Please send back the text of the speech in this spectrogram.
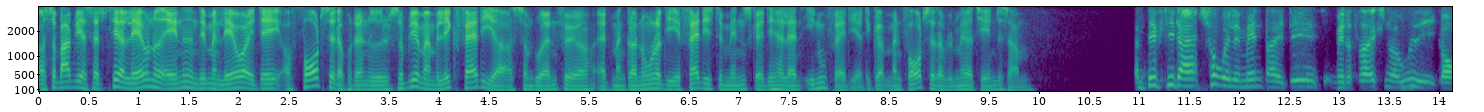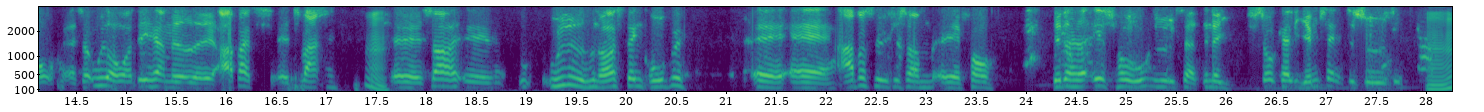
og så bare bliver sat til at lave noget andet end det, man laver i dag, og fortsætter på den ydelse, så bliver man vel ikke fattigere, som du anfører, at man gør nogle af de fattigste mennesker i det her land endnu fattigere. Det gør, man fortsætter vel med at tjene det samme. Jamen, det er fordi, der er to elementer i det, Mette Frederiksen var ude i i går. Altså, udover det her med øh, arbejdstvangen, Mm. øh, så øh, udvidede hun også den gruppe øh, af arbejdsløse, som øh, får det, der hedder SHO-ydelse, altså den der såkaldte hjemsendelsesydelse, Mm.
